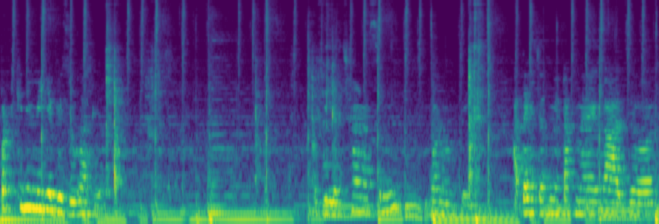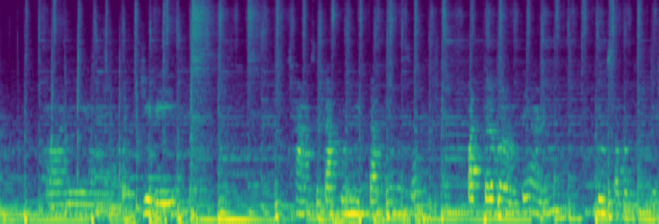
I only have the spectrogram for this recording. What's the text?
पटकीने मी हे भिजू घातलं. तिला छान असं मी बनवते. आता ह्याच्यात मी टाकणार आहे गाजर आणि जिरे. छान असं टाकून मीठ टाकून असं पातळ बनवते आणि डोसा बनवते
